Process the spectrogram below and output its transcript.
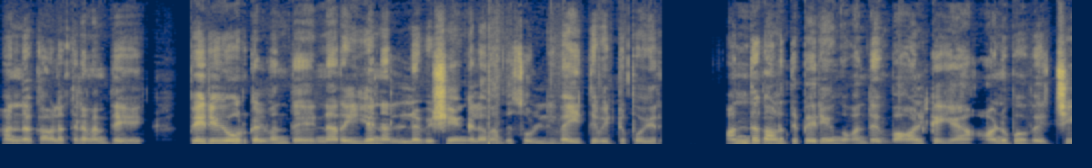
அந்த காலத்தில் வந்து பெரியோர்கள் வந்து நிறைய நல்ல விஷயங்களை வந்து சொல்லி வைத்து விட்டு போயிரு அந்த காலத்து பெரியவங்க வந்து வாழ்க்கையை அனுபவித்து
